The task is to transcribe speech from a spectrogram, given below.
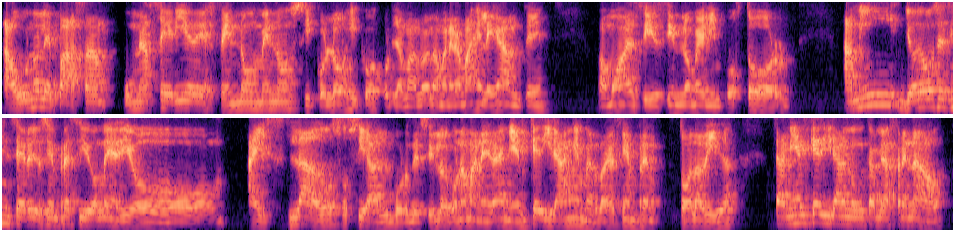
a uno le pasa una serie de fenómenos psicológicos, por llamarlo de la manera más elegante, vamos a decir, síndrome del impostor. A mí, yo debo ser sincero, yo siempre he sido medio aislado social, por decirlo de alguna manera. A mí el que dirán, en verdad, siempre, toda la vida. O sea, a mí el que dirán nunca me ha frenado,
